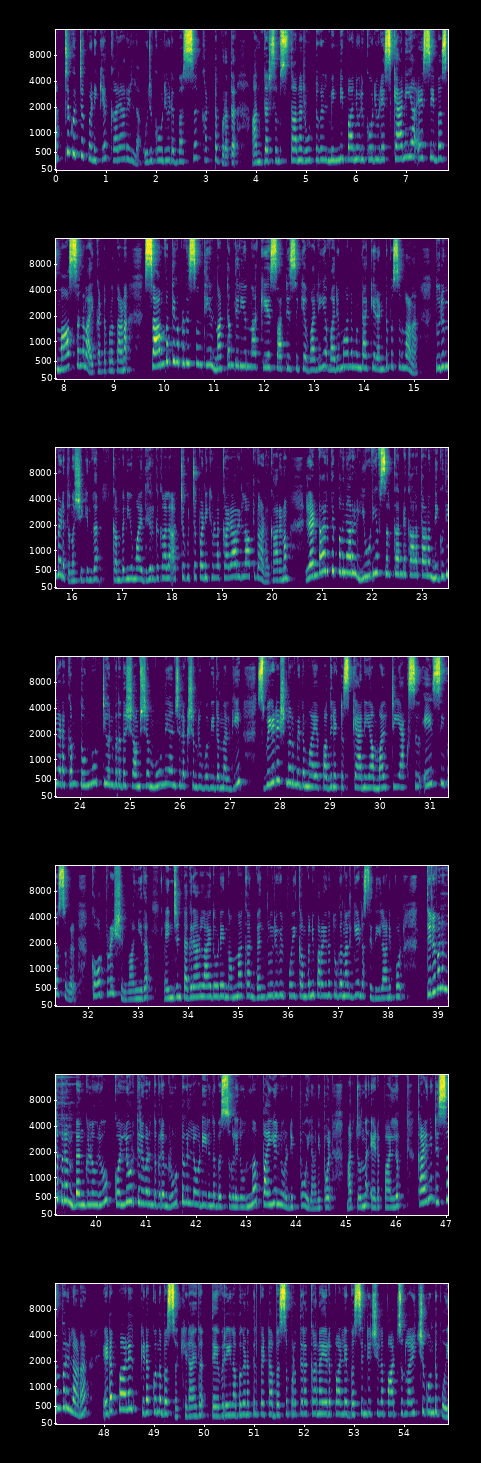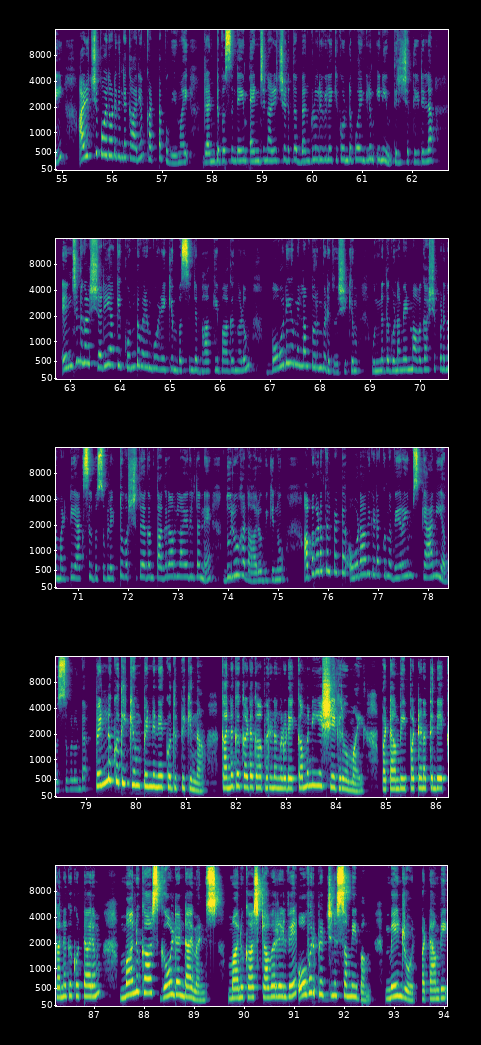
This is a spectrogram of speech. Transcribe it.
അറ്റകുറ്റപ്പണിക്ക് കരാറില്ല. ഒരു കോടിയുടെ ബസ് കട്ടപ്പുറത്ത്. അന്തർ സംസ്ഥാന റൂട്ടുകളിൽ മിന്നിപ്പാഞ്ഞ ഒരു കോടിയുടെ സ്കാനിയ എ സി ബസ് മാസങ്ങളായി കട്ടപ്പുറത്താണ്. സാമ്പത്തിക പ്രതിസന്ധിയിൽ നട്ടം തിരിയുന്ന കെ എസ് ആർ ടി സിക്ക് വലിയ വരുമാനമുണ്ടാക്കിയ രണ്ട് ബസ്സുകളാണ് തുരുമ്പെടുത്ത് നശിക്കുന്നത്. കമ്പനിയുമായി ദീർഘകാല അറ്റകുറ്റപ്പണിക്കുള്ള കരാറില്ലാത്തതാണ് കാരണം. രണ്ടായിരത്തി പതിനാറിൽ യു ഡി എഫ് സർക്കാരിന്റെ കാലത്താണ് നികുതിയടക്കം തൊണ്ണൂറ്റി ഒൻപത് ദശാംശം മൂന്ന് അഞ്ച് ലക്ഷം രൂപ വീതം നൽകി. സ്വീഡിഷ് നിർമ്മിതമായ പതിനെട്ട് Scania multi axle A C ബസ്സുകൾ കോർപ്പറേഷൻ വാങ്ങിയത്. എഞ്ചിൻ തകരാറിലായതോടെ നന്നാക്കാൻ ബംഗളൂരുവിൽ പോയി കമ്പനി പറയുന്ന തുക നൽകേണ്ട സ്ഥിതിയിലാണിപ്പോൾ. തിരുവനന്തപുരം ബംഗളൂരു കൊല്ലൂർ തിരുവനന്തപുരം റൂട്ടുകളിൽ ഓടിയിരുന്ന ബസ്സുകളിൽ ഒന്ന് പയ്യന്നൂർ ഡിപ്പോയിലാണിപ്പോൾ. മറ്റൊന്ന് എടപ്പാളിലും. കഴിഞ്ഞ ഡിസംബറിലാണ് എടപ്പാളിൽ കിടക്കുന്ന ബസ് കിടായത്. തേവരയിൽ അപകടത്തിൽപ്പെട്ട ബസ് പുറത്തിറക്കാനായി എടപ്പാളിലെ ബസ്സിന്റെ ചില പാർട്സുകൾ അഴിച്ചു കൊണ്ടുപോയി. അഴിച്ചു പോയതോടെ ഇതിന്റെ കാര്യം കട്ടപ്പുകയുമായി. രണ്ട് ബസ്സിന്റെയും എഞ്ചിൻ അഴിച്ചെടുത്ത് ബംഗളൂരുവിലേക്ക് കൊണ്ടുപോയെങ്കിലും ഇനിയും തിരിച്ചെത്തിയിട്ടില്ല. എഞ്ചിനുകൾ ശരിയാക്കി കൊണ്ടുവരുമ്പോഴേക്കും ബസ്സിന്റെ ബാക്കി ഭാഗങ്ങളും ബോഡിയുമെല്ലാം തുരുമ്പെടുത്ത് നശിക്കും. ഉന്നത ഗുണമേന്മ അവകാശപ്പെടുന്ന മൾട്ടി ആക്സൽ ബസ്സുകൾ എട്ടു വർഷത്തിനകം തകരാറിലായതിൽ തന്നെ ദുരൂഹത ആരോപിക്കുന്നു. അപകടത്തിൽപ്പെട്ട് ഓടാതെ കിടക്കുന്ന വേറെയും സ്കാനിയ ബസ്സുകളുണ്ട്. പെണ്ണു കൊതിക്കും പെണ്ണിനെ കൊതിപ്പിക്കുന്ന കനക കടകാഭരണങ്ങളുടെ കമനീയ ശേഖരവുമായി പട്ടാമ്പി പട്ടണത്തിന്റെ കനക കൊട്ടാരം Manukas gold and diamonds Manukas tower railway ഓവർബ്രിഡ്ജിന് സമീപം मेन रोड पट्टी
